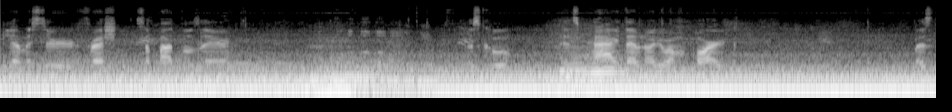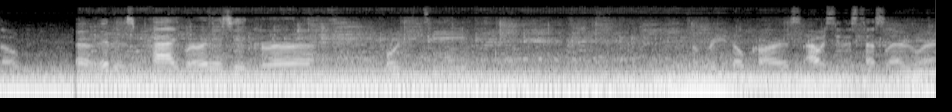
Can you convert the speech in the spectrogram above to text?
You got Mr. Fresh Zapatos there. That's cool. It's packed. I have no idea where I'm gonna park. That's dope. Oh, it is packed. We're ready to see the Carrera Ford GT. Some pretty dope cars. I always see this Tesla everywhere.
